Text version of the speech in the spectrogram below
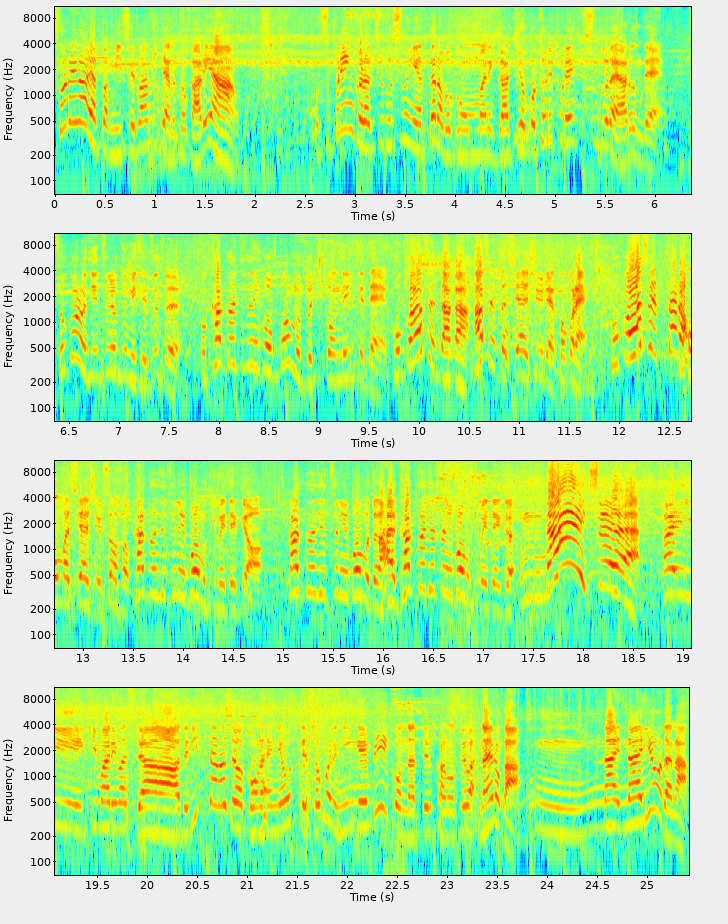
それがやっぱ見せ場みたいなとこあるやん。スプリンクラー潰すんやったら僕ほんまにガチホコトリプル X ぐらいあるんで。そこの実力見せつつ確実にこうボムぶち込んでいっててここ焦ったらあかん焦った試合終了ここで。ここ焦ったらほんま試合終了そうそう確実にボム決めていくよ。確実にボムとかはい確実にボム決めていく。ナイス!はい決まりました。でリッターの人はこの辺におってそこで人間ビーコンになってる可能性はないのか？うんないないようだな。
